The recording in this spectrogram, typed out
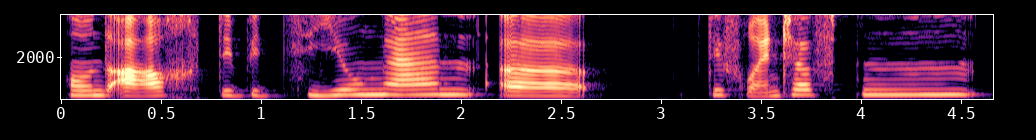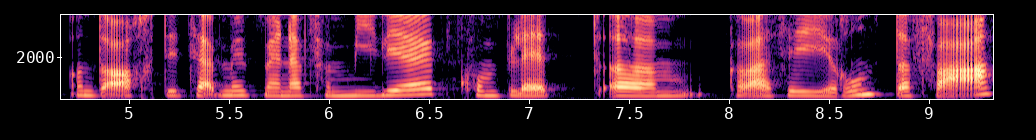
und auch die Beziehungen, äh, die Freundschaften und auch die Zeit mit meiner Familie komplett ähm, quasi runterfahre,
